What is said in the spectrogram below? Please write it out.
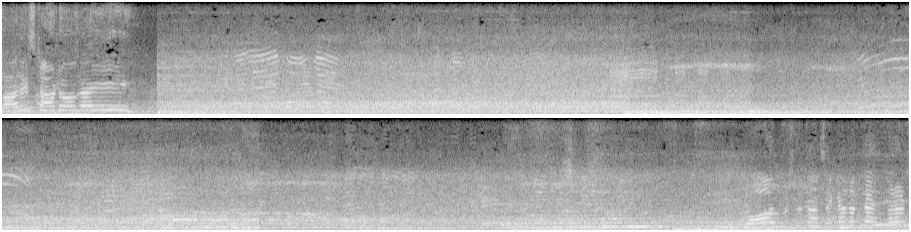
बारिश स्टार्ट हो गई बहुत मुश्किल चांस है क्या लगता है करण?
